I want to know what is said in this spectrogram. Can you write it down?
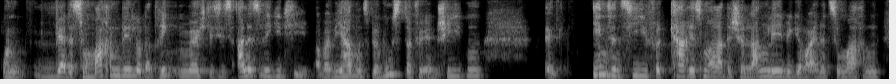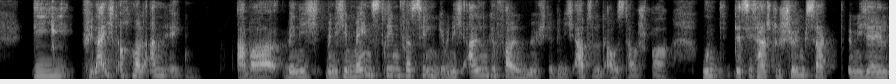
Und wer das so machen will oder trinken möchte, es ist alles legitim. Aber wir haben uns bewusst dafür entschieden, intensive, charismatische, langlebige Weine zu machen, die vielleicht auch mal anecken. Aber wenn ich, wenn ich im Mainstream versinke, wenn ich allen gefallen möchte, bin ich absolut austauschbar. Und das ist, hast du schön gesagt, Michael,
